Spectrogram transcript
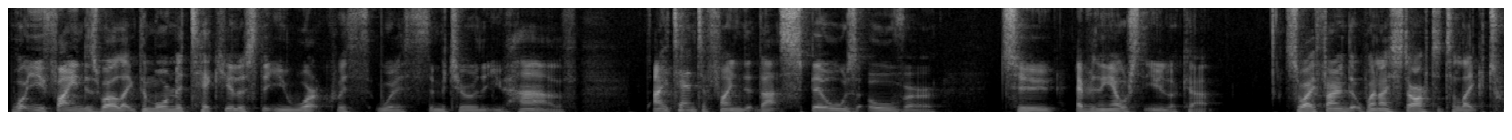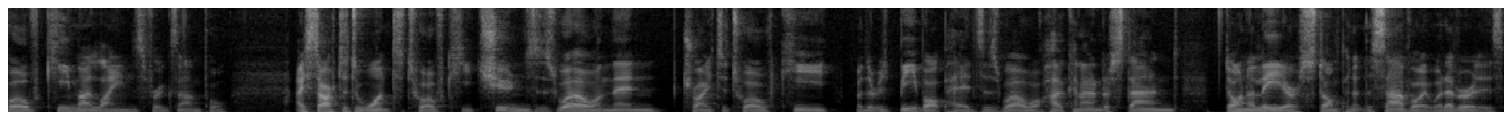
what you find as well, like the more meticulous that you work with, with the material that you have, I tend to find that that spills over to everything else that you look at. So I found that when I started to like 12 key my lines, for example, I started to want to 12 key tunes as well, and then try to 12 key whether it's bebop heads as well. Or how can I understand Donna Lee or Stomping at the Savoy, whatever it is,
